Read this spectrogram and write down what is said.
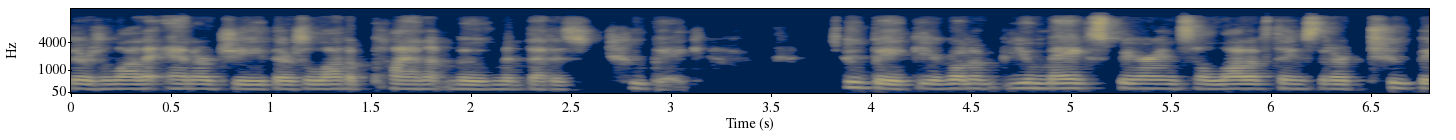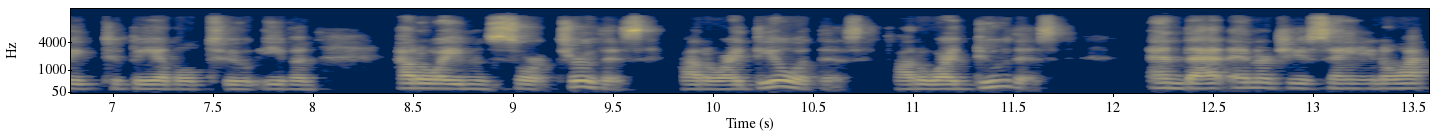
there's a lot of energy, there's a lot of planet movement that is too big. too big. You're to, you may experience a lot of things that are too big to be able to even, how do I even sort through this? How do I deal with this? How do I do this? And that energy is saying, you know what?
